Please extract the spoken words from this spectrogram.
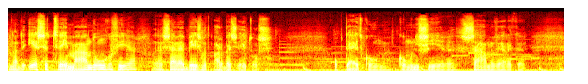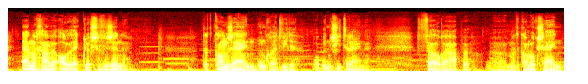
Nou, de eerste twee maanden ongeveer eh, zijn wij bezig met arbeidsethos. Op tijd komen, communiceren, samenwerken. En dan gaan we allerlei klussen verzinnen. Dat kan zijn onkruidwieden op vuilrapen. Uh, maar dat kan ook zijn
